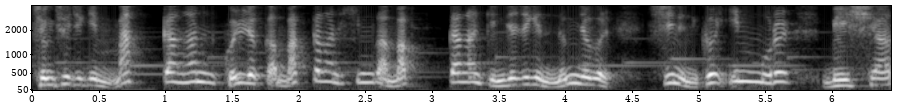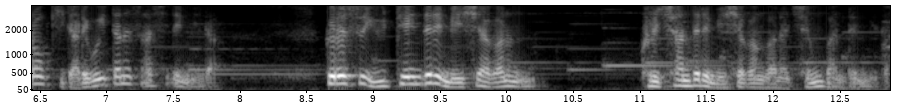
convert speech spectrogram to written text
정체적인 막강한 권력과 막강한 힘과 막강한 경제적인 능력을 지닌 그 인물을 메시아로 기다리고 있다는 사실입니다. 그래서 유태인들의 메시아가는 크리스찬들의 메시아관과는 정반대입니다.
